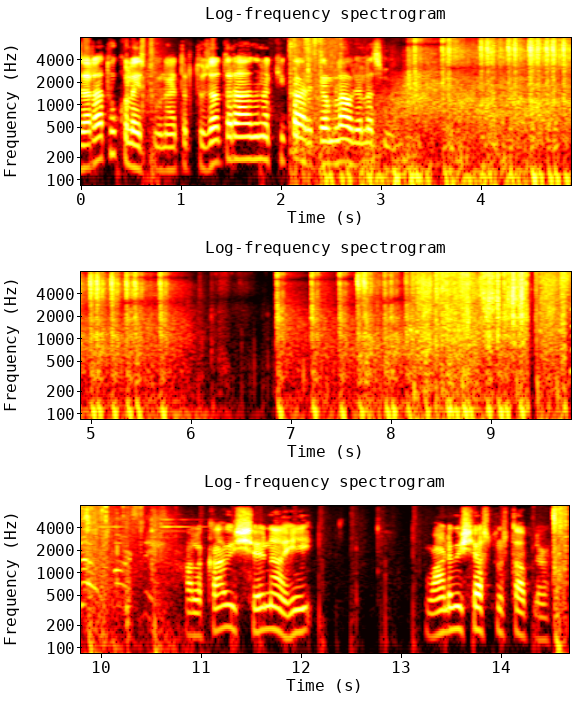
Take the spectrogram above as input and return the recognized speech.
जरा चुकलायस तू नाही तर तुझा तर आज नक्की कार्यक्रम लावलेलाच मी. हलका विषय नाही. वांड विषय असतो नुसता आपल्याकडे.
